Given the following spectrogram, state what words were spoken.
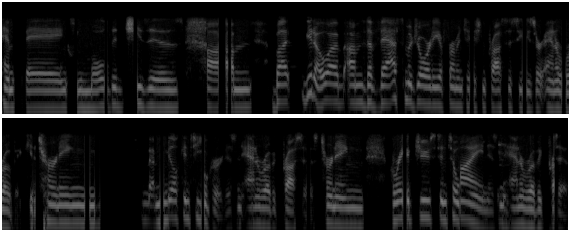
tempeh, including molded cheeses. Um, but you know, uh, um, the vast majority of fermentation processes are anaerobic. You turning milk into yogurt is an anaerobic process. Turning grape juice into wine is an anaerobic process.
